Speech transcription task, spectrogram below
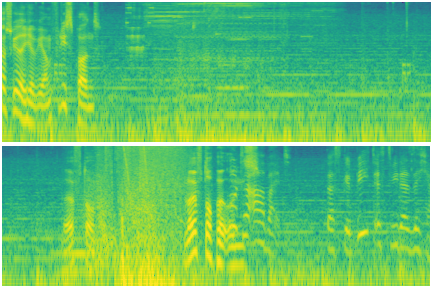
Das geht ja hier wie am Fließband. Läuft doch. Läuft doch bei uns. Gute Arbeit. Das Gebiet ist wieder sicher.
